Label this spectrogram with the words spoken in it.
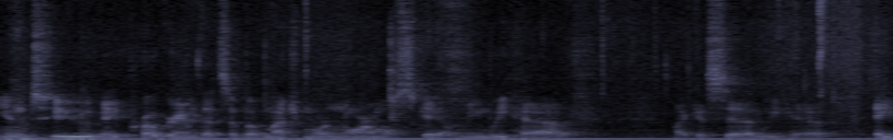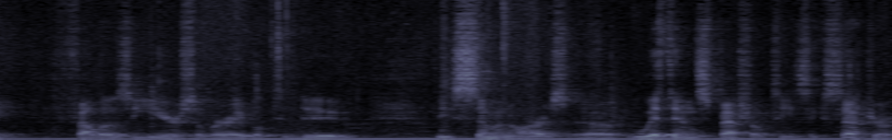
into a program that's of a much more normal scale. I mean, we have, like I said, we have eight fellows a year, so we're able to do these seminars uh, within specialties, et cetera.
